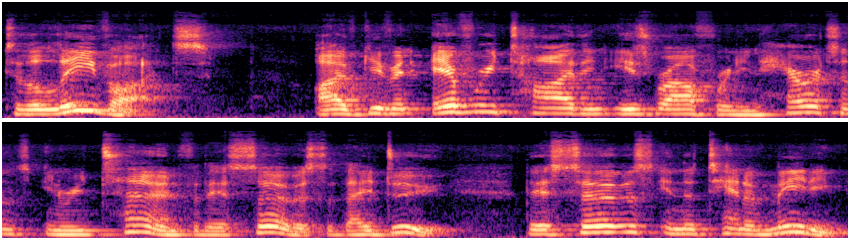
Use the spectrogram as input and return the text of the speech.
To the Levites, I have given every tithe in Israel for an inheritance in return for their service that they do, their service in the tent of meeting,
